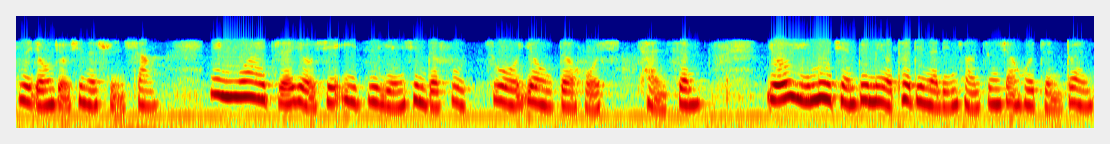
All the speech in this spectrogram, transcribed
致永久性的损伤。另外则有些抑制炎性的副作用的活产生。由于目前并没有特定的临床真相或诊断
